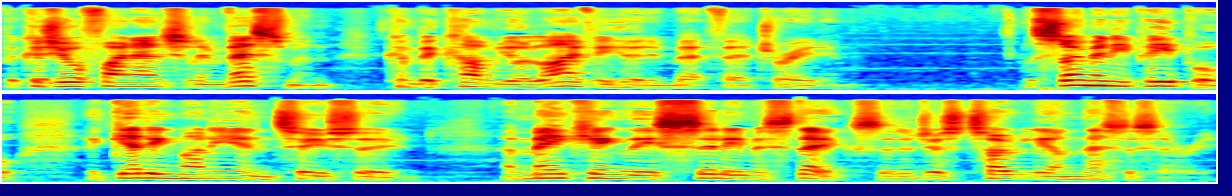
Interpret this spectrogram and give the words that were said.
because your financial investment can become your livelihood in Betfair trading. So many people are getting money in too soon and making these silly mistakes that are just totally unnecessary.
